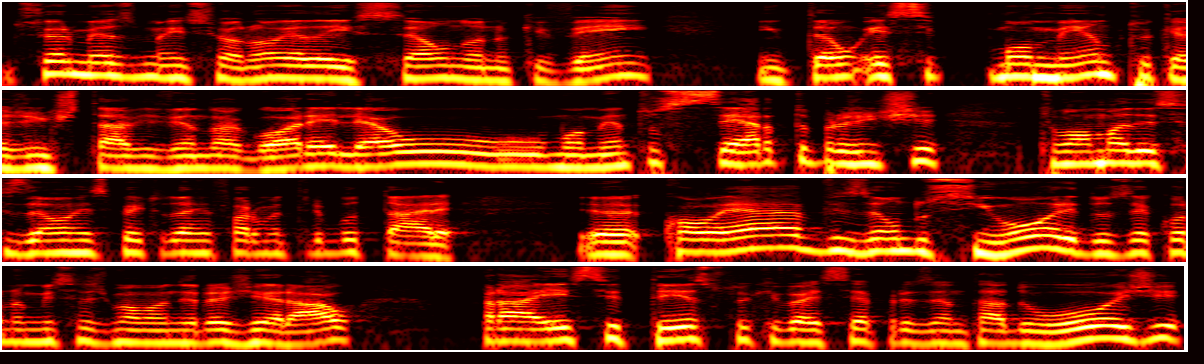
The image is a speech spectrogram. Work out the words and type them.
o senhor mesmo mencionou, eleição no ano que vem, então esse momento que a gente está vivendo agora, ele é o, o momento certo para a gente tomar uma decisão a respeito da reforma tributária. É, qual é a visão do senhor e dos economistas de uma maneira geral para esse texto que vai ser apresentado hoje.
